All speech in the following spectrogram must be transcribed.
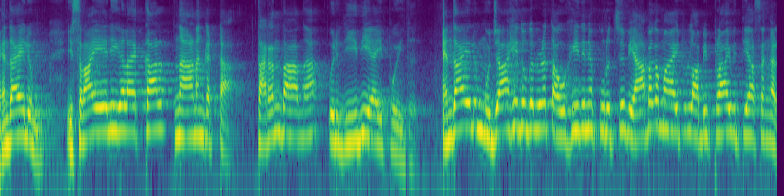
എന്തായാലും ഇസ്രായേലികളെക്കാൾ നാണം കെട്ട തരം താന്ന ഒരു രീതിയായിപ്പോയി ഇത്. എന്തായാലും മുജാഹിദുകളുടെ തൗഹീദിനെ കുറിച്ച് വ്യാപകമായിട്ടുള്ള അഭിപ്രായ വ്യത്യാസങ്ങൾ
